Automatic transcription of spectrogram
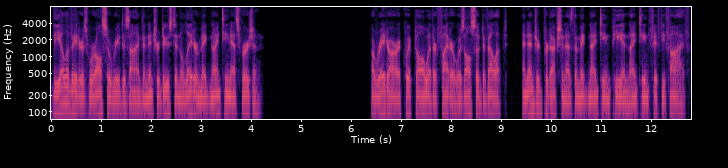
The elevators were also redesigned and introduced in the later MiG-19S version. A radar-equipped all-weather fighter was also developed, and entered production as the MiG-19P in 1955.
